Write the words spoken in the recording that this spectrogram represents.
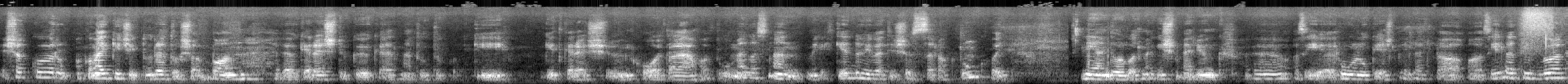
és akkor, akkor már egy kicsit tudatosabban kerestük őket, mert tudtuk, hogy ki, kit keressünk, hol található meg, aztán még egy kérdőívet is összeraktunk, hogy néhány dolgot megismerjünk az róluk és illetve az életükből,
